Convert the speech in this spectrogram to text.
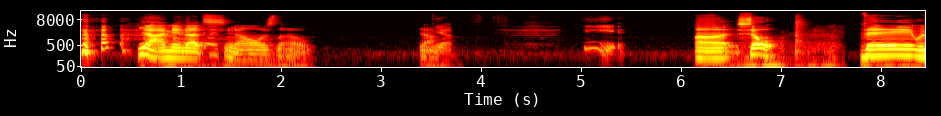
Yeah, I mean that's you know always the hope. Yeah. yeah. Yeah. Uh, so they we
